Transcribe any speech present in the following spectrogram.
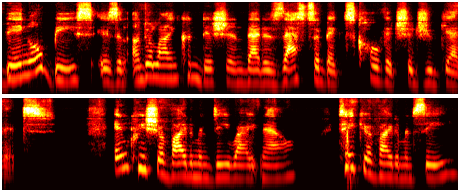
Being obese is an underlying condition that exacerbates COVID should you get it. Increase your vitamin D right now. Take your vitamin C.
